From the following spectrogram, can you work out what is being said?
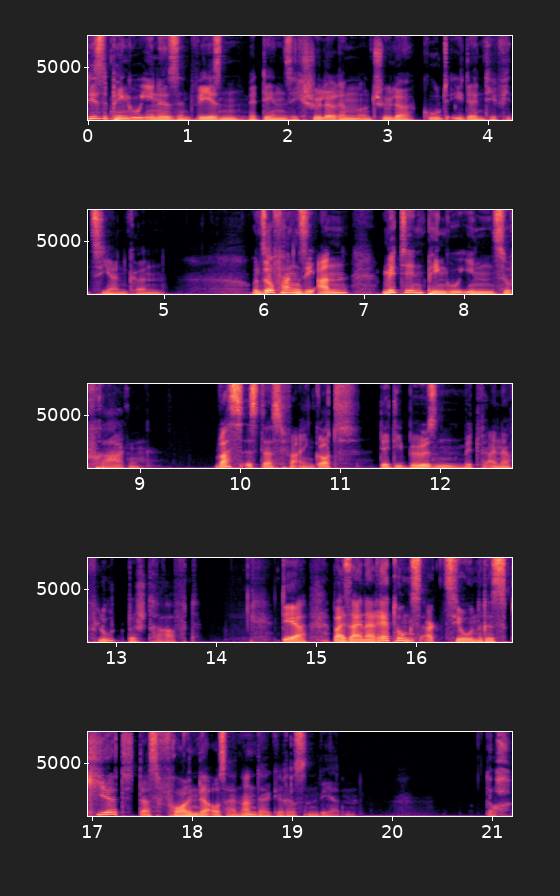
diese Pinguine sind Wesen, mit denen sich Schülerinnen und Schüler gut identifizieren können. Und so fangen sie an, mit den Pinguinen zu fragen. Was ist das für ein Gott, der die Bösen mit einer Flut bestraft? Der bei seiner Rettungsaktion riskiert, dass Freunde auseinandergerissen werden? Doch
